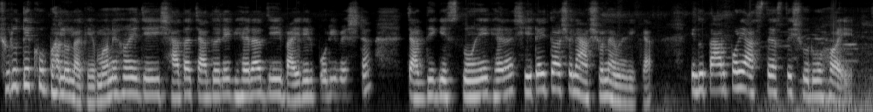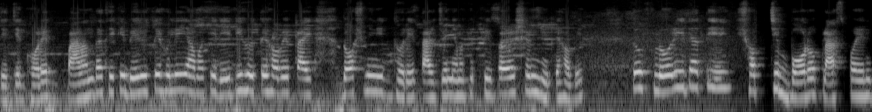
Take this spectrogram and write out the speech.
শুরুতে খুব ভালো লাগে। মনে হয় যে এই সাদা চাদরে ঘেরা যে বাইরের পরিবেশটা, চারদিকে স্নোয়ে ঘেরা, সেটাই তো আসলে আসল আমেরিকা কিন্তু তারপরে আস্তে আস্তে শুরু হয় যে যে ঘরের বারান্দা থেকে বেরোতে হলেই আমাকে রেডি হতে হবে প্রায় দশ মিনিট ধরে। তার জন্য আমাকে প্রিপারেশন নিতে হবে। তো ফ্লোরিডাতে সবচেয়ে বড় প্লাস পয়েন্ট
